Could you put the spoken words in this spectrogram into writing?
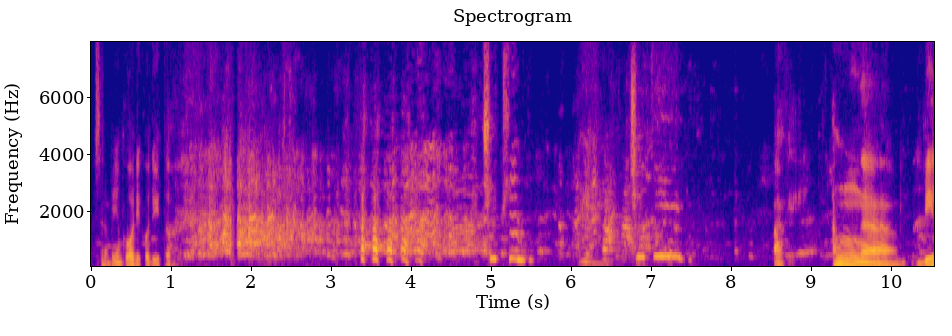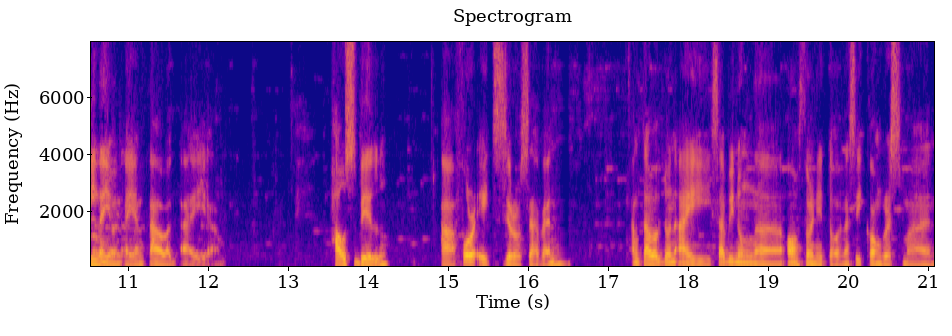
Saan na ba yung kodi ko dito? Cheating. Cheating. Okay. Ang uh, bill na yon ay ang tawag ay uh, House Bill uh, 4807. Ang tawag doon ay, sabi nung uh, author nito na si Congressman,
